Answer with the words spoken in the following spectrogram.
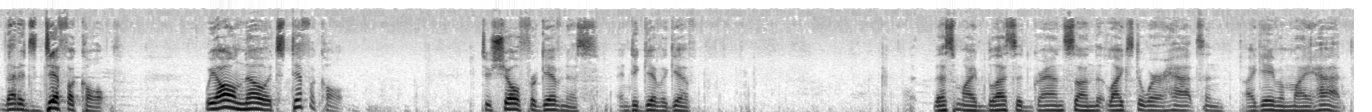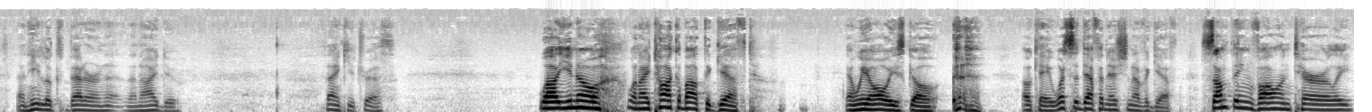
that it's difficult? We all know it's difficult to show forgiveness and to give a gift. That's my blessed grandson that likes to wear hats, and I gave him my hat, and he looks better in it than I do. Thank you, Tris. Well, you know, when I talk about the gift, and we always go, okay, what's the definition of a gift? Something voluntarily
